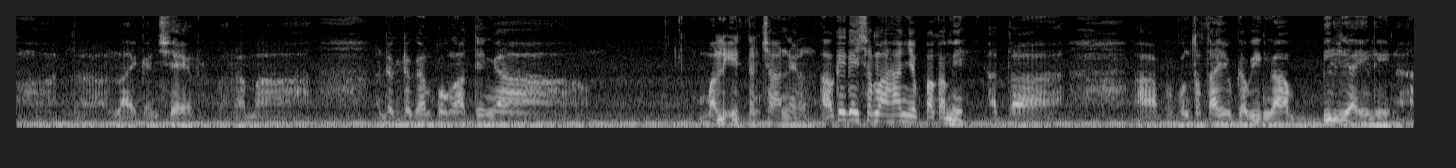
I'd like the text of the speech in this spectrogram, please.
at ah, like and share para ma dagdagan po ang ating ah, maliit na channel. Okay guys, samahan niyo pa kami at ah, ah, pupunta tayo gawing uh, Bilya Elena.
